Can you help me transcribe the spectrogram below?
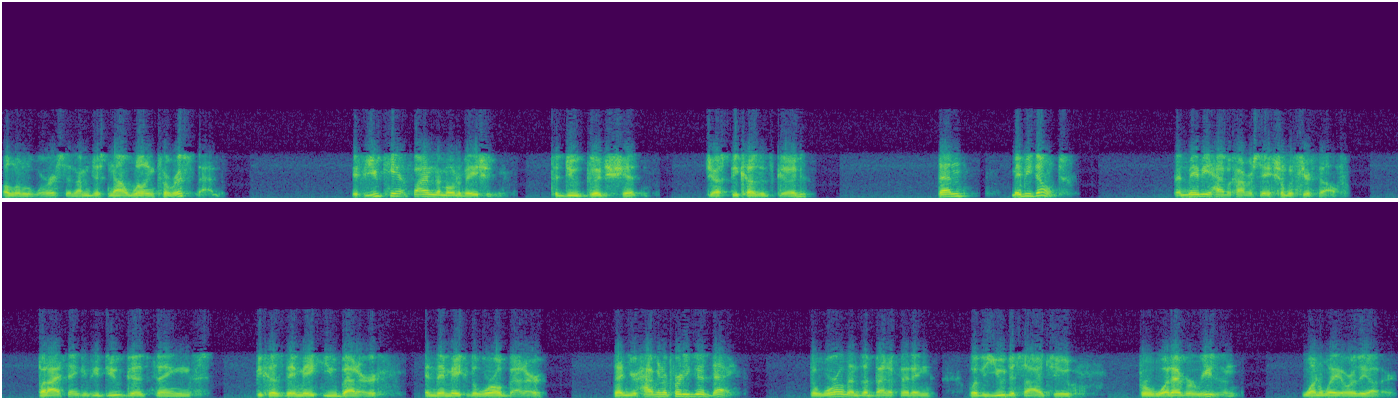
a little worse, and I'm just not willing to risk that. If you can't find the motivation to do good shit just because it's good, then maybe don't. Then maybe have a conversation with yourself. But I think if you do good things because they make you better and they make the world better, then you're having a pretty good day. The world ends up benefiting whether you decide to, for whatever reason, one way or the other.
